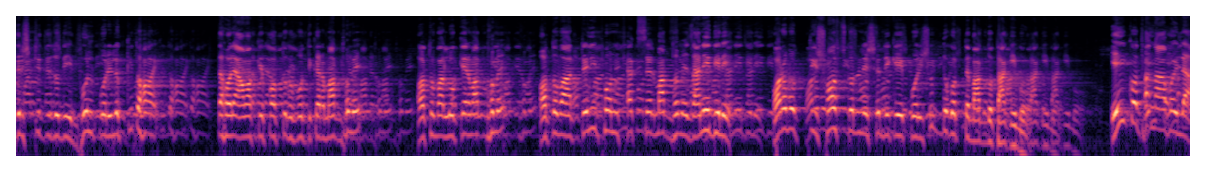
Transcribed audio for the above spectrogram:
দৃষ্টিতে যদি ভুল পরিলক্ষিত হয় তাহলে আমাকে পত্র পত্রিকার মাধ্যমে অথবা লোকের মাধ্যমে অথবা টেলিফোন ফ্যাক্সের মাধ্যমে জানিয়ে দিলে পরবর্তী সংস্করণে সেদিকে পরিশুদ্ধ করতে বাধ্য থাকিব। এই কথা না বইলা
